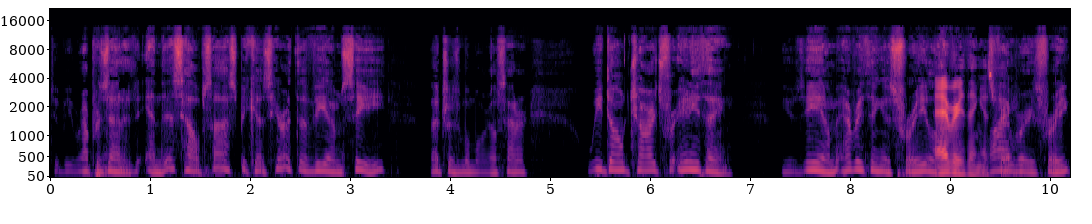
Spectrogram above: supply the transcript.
to be represented. And this helps us because here at the VMC, Veterans Memorial Center, we don't charge for anything. Museum, everything is free. Everything is free. Library is free.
